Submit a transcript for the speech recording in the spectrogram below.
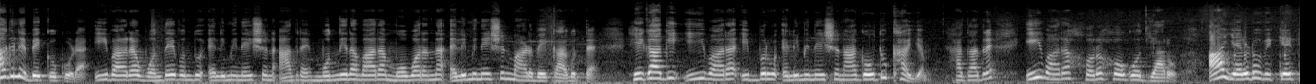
ಆಗಲೇಬೇಕು ಕೂಡ. ಈ ವಾರ ಒಂದೇ ಒಂದು ಎಲಿಮಿನೇಷನ್ ಆದರೆ ಮುಂದಿನ ವಾರ ಮೂವರನ್ನು ಎಲಿಮಿನೇಷನ್ ಮಾಡಬೇಕಾಗುತ್ತೆ. ಹೀಗಾಗಿ ಈ ವಾರ ಇಬ್ಬರು ಎಲಿಮಿನೇಷನ್ ಆಗೋದು ಖಾಯಂ. ಹಾಗಾದರೆ ಈ ವಾರ ಹೊರ ಹೋಗೋದು ಯಾರು? ಆ ಎರಡು ವಿಕೆಟ್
